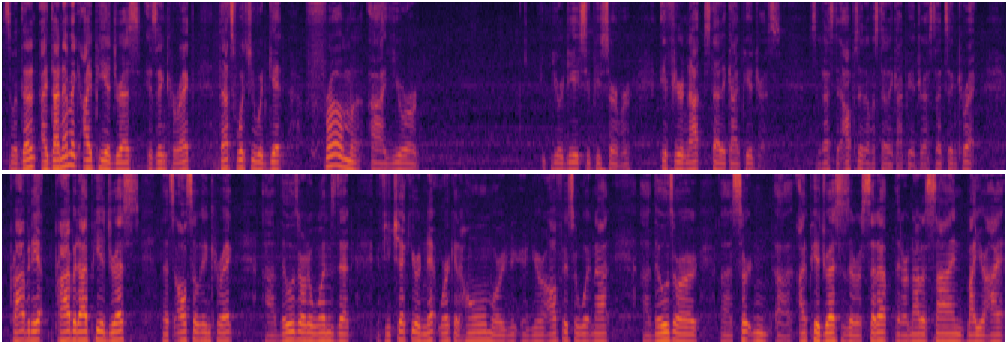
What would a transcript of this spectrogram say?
So a, a dynamic IP address is incorrect. That's what you would get from uh, your your DHCP server if you're not static IP address. So that's the opposite of a static IP address. That's incorrect. Private private IP address. That's also incorrect. Uh, those are the ones that if you check your network at home or in your office or whatnot, uh, those are uh, certain uh, IP addresses that are set up that are not assigned by your I,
